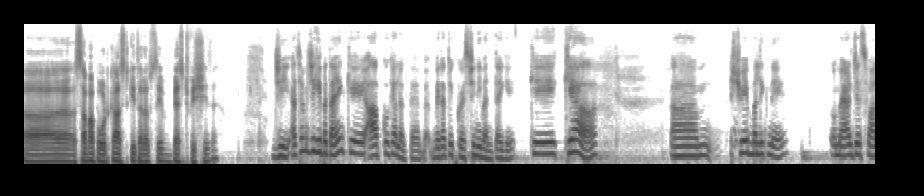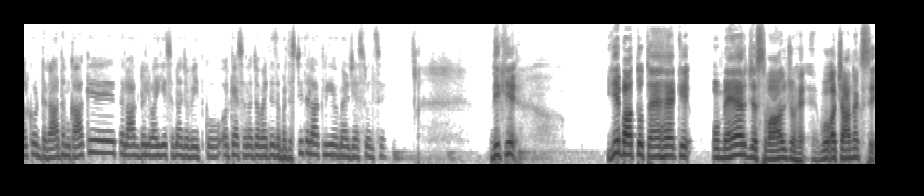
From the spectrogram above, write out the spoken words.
समा पॉडकास्ट की तरफ़ से बेस्ट विशेज़ हैं। जी अच्छा मुझे ये बताएँ कि आपको क्या लगता है? मेरा तो एक क्वेश्चन ही बनता है ये कि क्या शुएब मलिक ने उमैर जायसवाल को डरा धमका के तलाक डलवाई है सना जावेद को और क्या सना जावेद ने ज़बरदस्ती तलाक ली है उमैर जायसवाल से? देखिए ये बात तो तय है कि उमैर जसवाल जो है वो अचानक से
